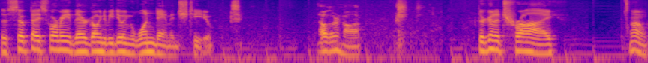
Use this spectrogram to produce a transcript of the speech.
those soak dice for me, they're going to be doing one damage to you. No, they're not. They're going to try. Oh,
